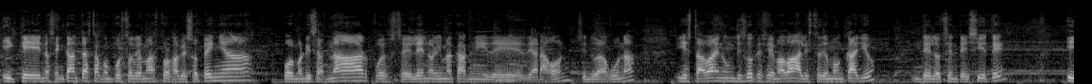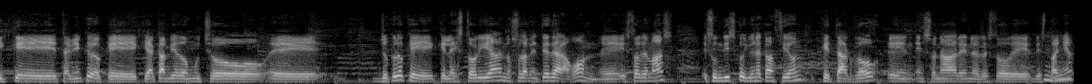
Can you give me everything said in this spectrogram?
y que nos encanta, está compuesto además por Gabriel Sopeña, por Mauricio Aznar, pues eh, Lennon y McCartney de, de Aragón, sin duda alguna, y estaba en un disco que se llamaba Al este de Moncayo, del 87, y que también creo que, que ha cambiado mucho eh, yo creo que, que la historia no solamente de Aragón, eh, esto además es un disco y una canción que tardó en, en sonar en el resto de, de España,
